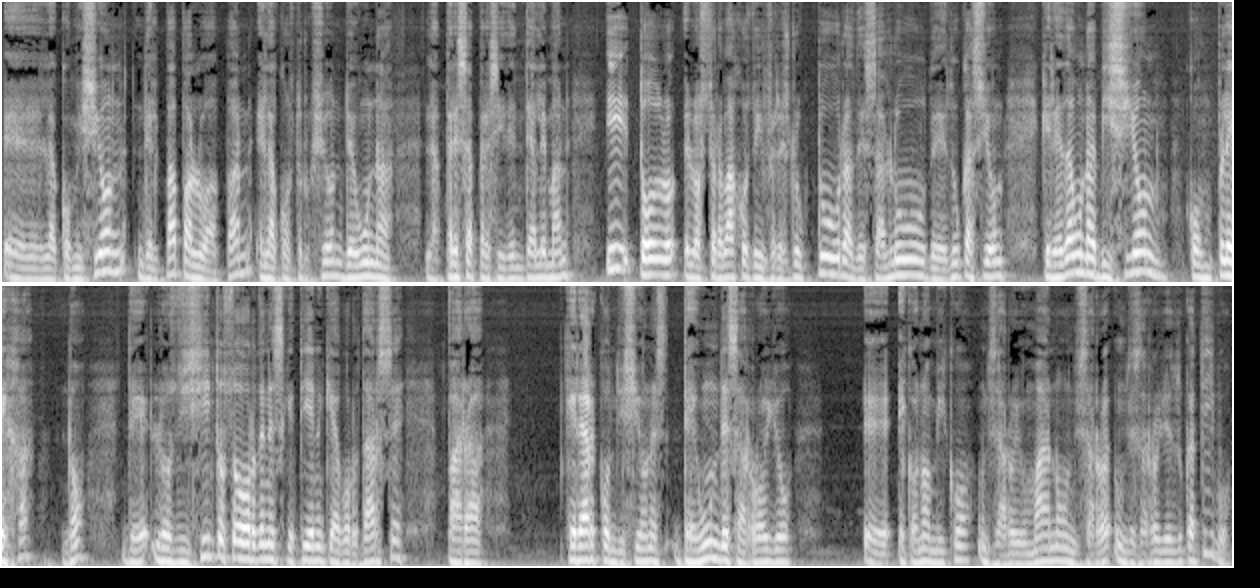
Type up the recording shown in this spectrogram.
eh, la comisión del Papa Loapan en la construcción de una la presa presidente alemán y todos los trabajos de infraestructura, de salud, de educación que le da una visión compleja, ¿no? de los distintos órdenes que tienen que abordarse para crear condiciones de un desarrollo eh, económico, un desarrollo humano, un desarrollo, un desarrollo educativo.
